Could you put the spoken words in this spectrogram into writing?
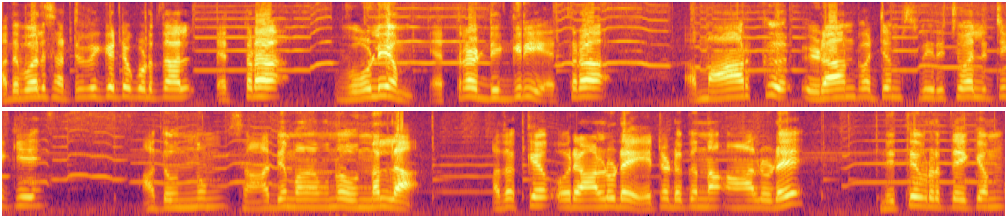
അതുപോലെ സർട്ടിഫിക്കറ്റ് കൊടുത്താൽ എത്ര വോളിയം എത്ര ഡിഗ്രി എത്ര മാർക്ക് ഇടാൻ പറ്റും സ്പിരിച്വാലിറ്റിക്ക് അതൊന്നും സാധ്യമാകുന്ന ഒന്നല്ല. അതൊക്കെ ഒരാളുടെ ഏറ്റെടുക്കുന്ന ആളുടെ നിത്യവൃത്തിക്കും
